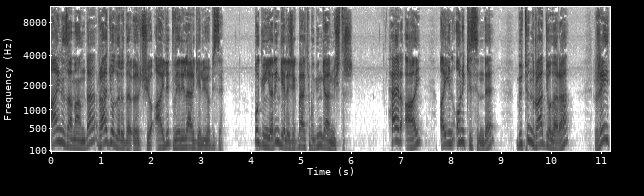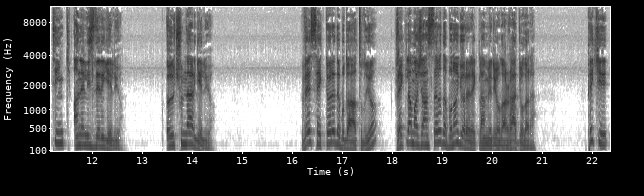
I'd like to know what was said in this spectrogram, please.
aynı zamanda radyoları da ölçüyor. Aylık veriler geliyor bize. Bugün yarın gelecek belki bugün gelmiştir. Her ay ayın 12'sinde bütün radyolara rating analizleri geliyor. Ölçümler geliyor. Ve sektöre de bu dağıtılıyor. Reklam ajansları da buna göre reklam veriyorlar radyolara. Peki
